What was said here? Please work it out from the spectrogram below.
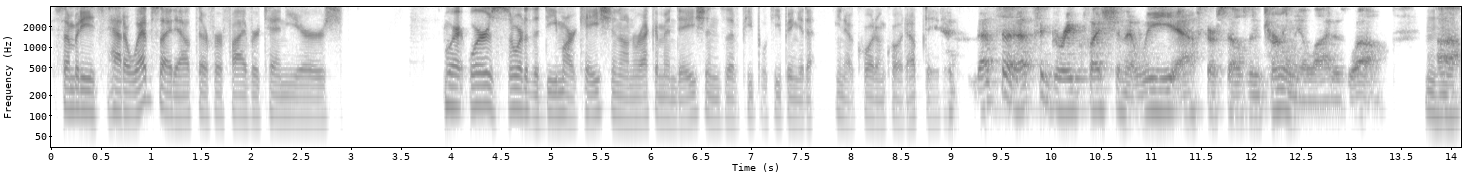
if somebody's had a website out there for five or 10 years, where, where's sort of the demarcation on recommendations of people keeping it, you know, quote unquote updated? That's a, that's a great question that we ask ourselves internally a lot as well. Mm-hmm. Uh,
